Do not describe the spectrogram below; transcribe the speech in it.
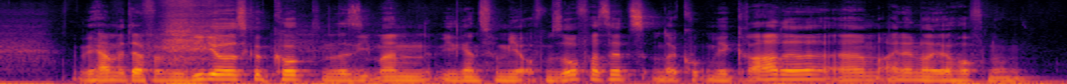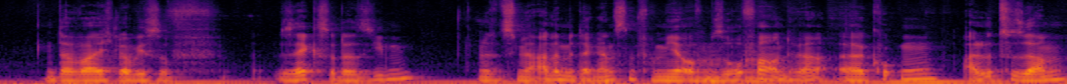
wir haben mit der Familie Videos geguckt und da sieht man, wie die ganze Familie auf dem Sofa sitzt und da gucken wir gerade ähm, eine neue Hoffnung. Und da war ich, glaube ich, so sechs oder sieben. Und dann sitzen wir alle mit der ganzen Familie auf dem Mhm. Sofa und hör, äh, gucken alle zusammen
